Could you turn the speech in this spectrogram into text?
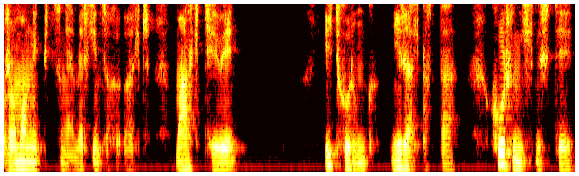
романыг бичсэн Америкийн зохиолч Марк Твен эд хөрөнгө нэр алдартай хөөрхөн их нэртэй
